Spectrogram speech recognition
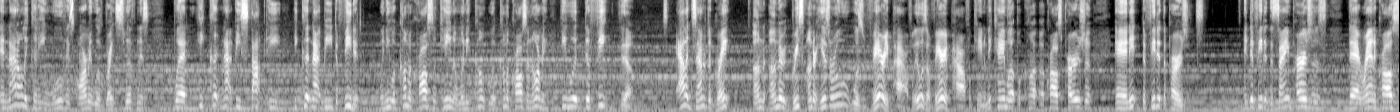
and not only could he move his army with great swiftness, but he could not be stopped. He, he could not be defeated. When he would come across a kingdom, when he come, would come across an army, he would defeat them. Alexander the Great, under, under Greece, under his rule, was very powerful. It was a very powerful kingdom. It came up ac across Persia and it defeated the Persians. It defeated the same Persians that ran across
